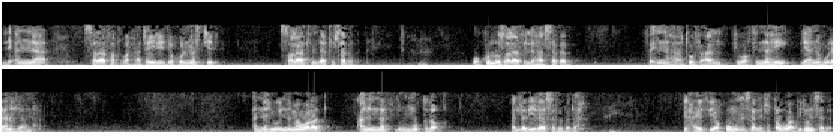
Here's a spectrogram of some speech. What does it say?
لأن صلاة الركعتين لدخول المسجد صلاة ذات سبب. وكل صلاة لها سبب فإنها تفعل في وقت النهي لأنه لا نهي عنها. النهي إنما ورد عن النفل المطلق الذي لا سبب له بحيث يقوم الإنسان يتطوع بدون سبب.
